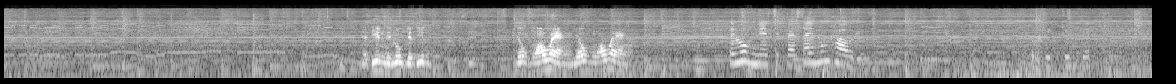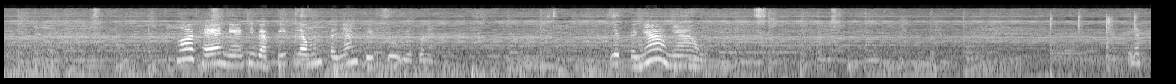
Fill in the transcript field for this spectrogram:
อย่าดิ้นดิลูกอย่าดิ้นเดี๋ยวหัวแหว่งเดี๋ยวหัวแหว่งแต่ลูกเนี่ยจะกรใส่นุ่งเท้าดิจุดจุดจุดรอยแผลเนี่ยที่แบบปิดแล้วมันแต่ย่างเจ็บอยู่อีกวะเนี่ยเล็บแต่เงาเงา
